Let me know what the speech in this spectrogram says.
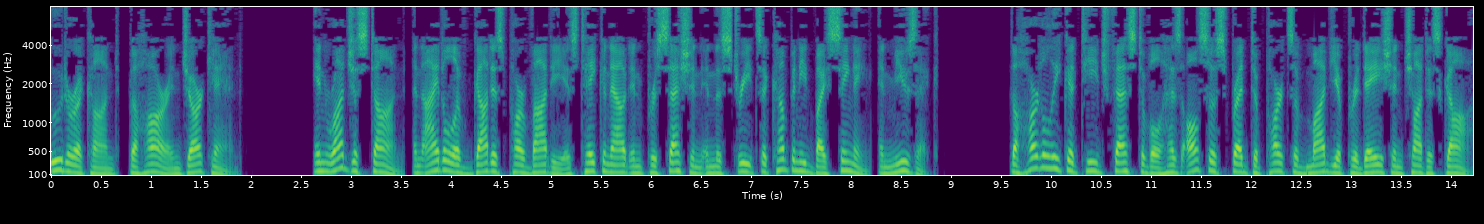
Uttarakhand, Bihar and Jharkhand. In Rajasthan, an idol of goddess Parvati is taken out in procession in the streets accompanied by singing, and music. The Hartalika Teej festival has also spread to parts of Madhya Pradesh and Chhattisgarh.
